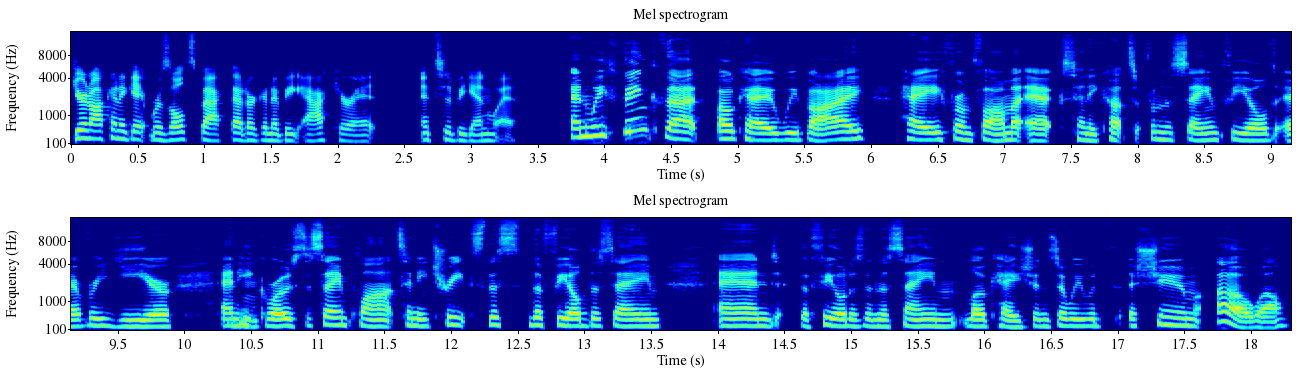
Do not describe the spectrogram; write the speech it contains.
you're not going to get results back that are going to be accurate eh, to begin with. And we think that, okay, we buy hay from Farmer X and he cuts it from the same field every year and mm-hmm. he grows the same plants and he treats this, the field the same and the field is in the same location. So we would assume, oh, well,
